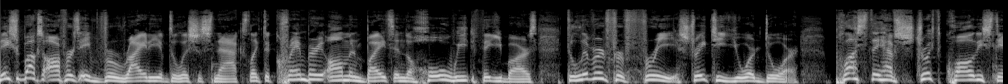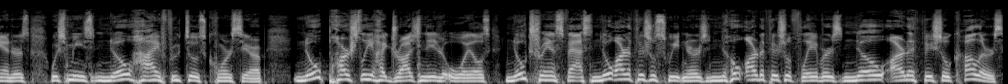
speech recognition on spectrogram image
NatureBox offers a variety of delicious snacks like the cranberry almond bites and the whole wheat figgy bars delivered for free straight to your door. Plus, they have strict quality standards, which means no high fructose corn syrup, no partially hydrogenated oils, no trans fats, no artificial sweeteners, no artificial flavors, no artificial colors.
